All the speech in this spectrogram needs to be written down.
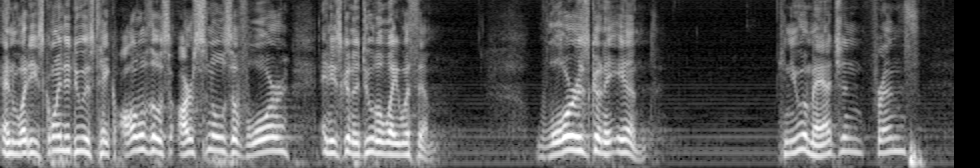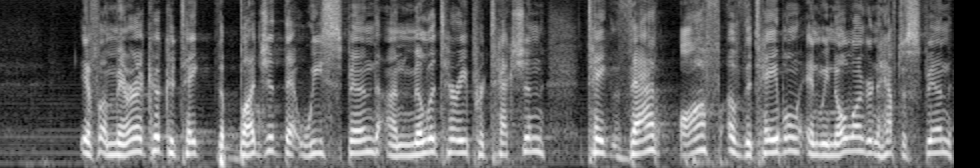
And what he's going to do is take all of those arsenals of war and he's going to do away with them. War is going to end. Can you imagine, friends? If America could take the budget that we spend on military protection take that off of the table and we no longer have to spend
